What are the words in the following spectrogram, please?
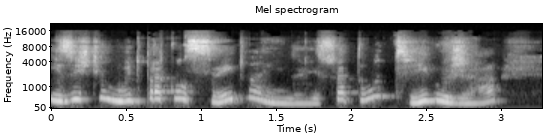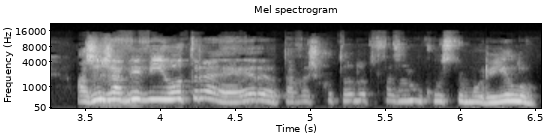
Existe muito preconceito ainda, isso é tão antigo já. A gente já vive em outra era. Eu estava escutando, eu tô fazendo um curso do Murilo,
